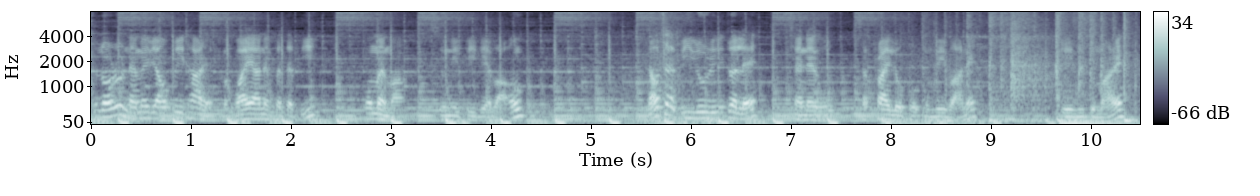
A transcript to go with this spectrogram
ကျွန်တော်တို့နာမည်ပြောင်းပေးထားတဲ့မကွာယာနဲ့ပတ်သက်ပြီး comment မှာဆွေးနွေးပေးခဲ့ပါအောင်။နောက်ထပ်ဗီဒီယိုတွေအတွက်လည်း channel ကို subscribe လုပ်ဖို့မမေ့ပါနဲ့။ကျေးဇူးတင်ပါတယ်။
